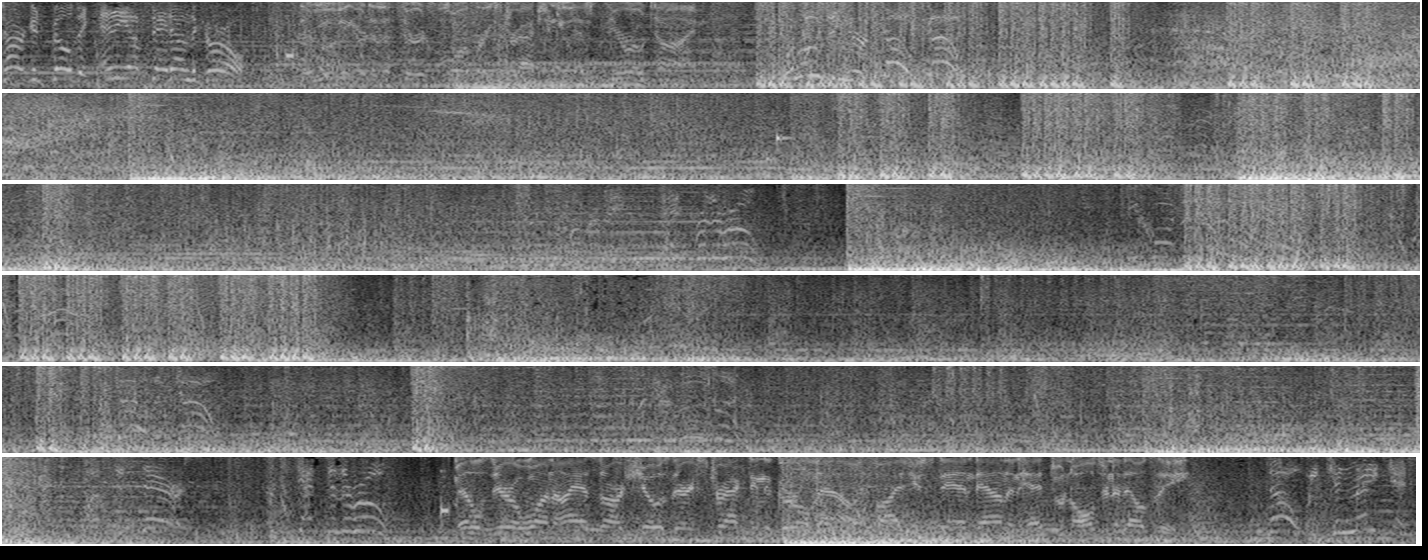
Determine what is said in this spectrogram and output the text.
Target building. Any update on the girl? They're moving her to the third floor for extraction. You have zero time. We're losing her. Go, go! ISR shows they're extracting the girl now. Advise you stand down and head to an alternate LZ. No, we can make it!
